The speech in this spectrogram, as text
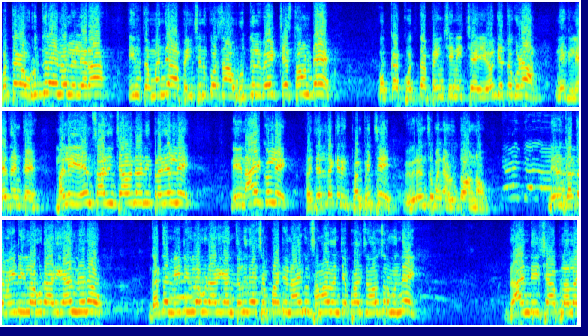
కొత్తగా వృద్ధులైన వాళ్ళు లేరా? ఇంతమంది ఆ పెన్షన్ కోసం ఆ వృద్ధులు వెయిట్ చేస్తూ ఉంటే ఒక్క కొత్త పెన్షన్ ఇచ్చే యోగ్యత కూడా నీకు లేదంటే మళ్ళీ ఏం సాధించావన్నా నీ ప్రజల్ని? నీ నాయకుల్ని ప్రజల దగ్గరికి పంపించి వివరించమని అడుగుతా ఉన్నావు. నేను గత మీటింగ్లో కూడా అడిగాను నేను. గత మీటింగ్లో కూడా అడిగాను. తెలుగుదేశం పార్టీ నాయకులు సమాధానం చెప్పాల్సిన అవసరం ఉంది. బ్రాందీ షాపులలో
